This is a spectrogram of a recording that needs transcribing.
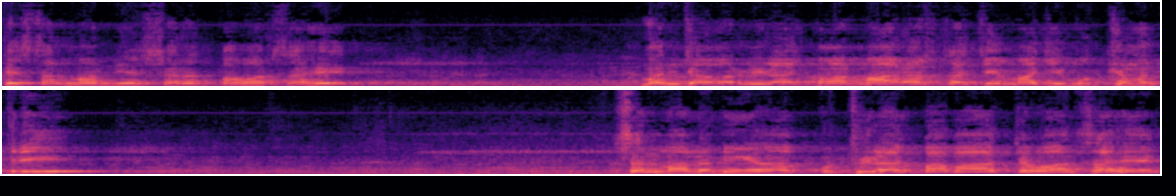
ते सन्माननीय शरद पवार साहेब मंचावर विराजमान महाराष्ट्राचे माजी मुख्यमंत्री सन्माननीय पृथ्वीराज बाबा चव्हाण साहेब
